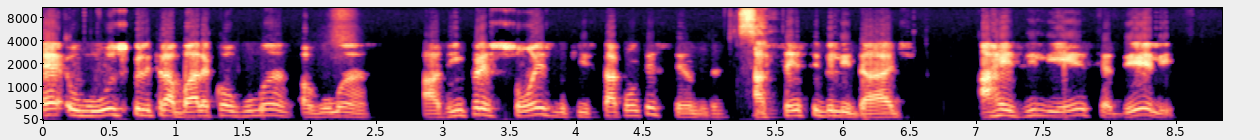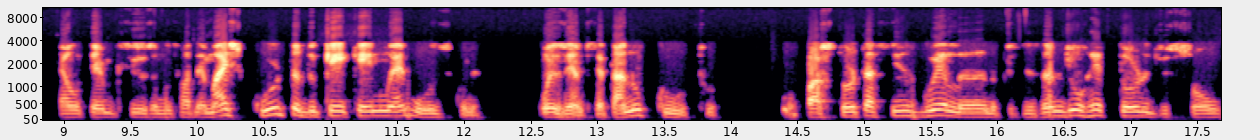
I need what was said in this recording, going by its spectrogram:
É, o músico ele trabalha com alguma, alguma as impressões do que está acontecendo, né? A sensibilidade, a resiliência dele é um termo que se usa muito, é mais curta do que quem não é músico, né? Um exemplo, você está no culto, o pastor está se esgoelando, precisando de um retorno de som,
